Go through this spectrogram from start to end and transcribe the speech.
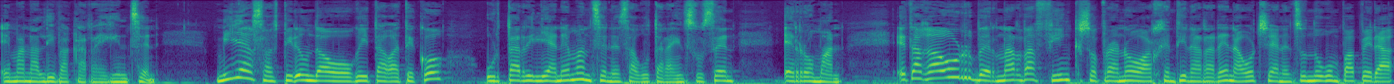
eman aldi bakarra egintzen. Mila zazpireun dago hogeita bateko, urtarrilean eman zen ezagutara zuzen, erroman. Eta gaur Bernarda Fink soprano argentinararen agotzean entzun dugun papera,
